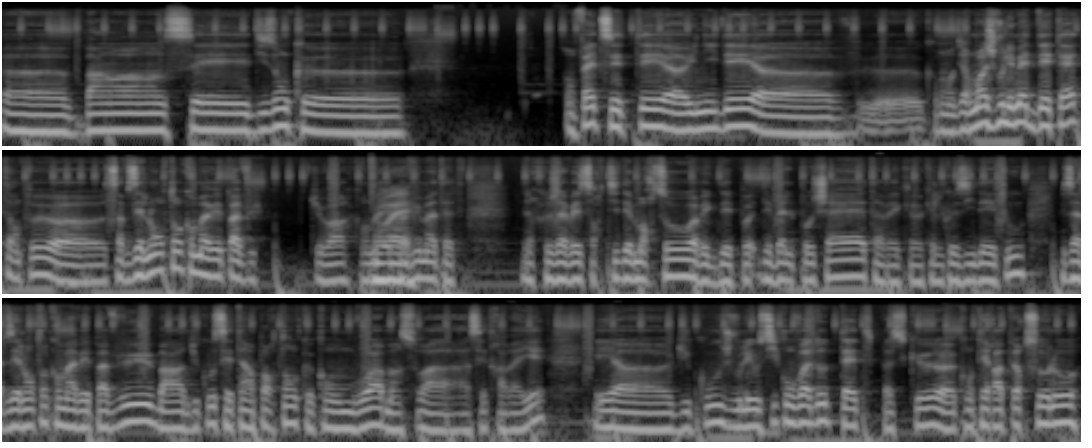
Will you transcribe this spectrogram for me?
Ben, c'est. Disons que. En fait, c'était euh, une idée. Euh, comment dire Moi, je voulais mettre des têtes un peu. ça faisait longtemps qu'on m'avait pas vu. Tu vois, qu'on n'avait pas vu ma tête. C'est-à-dire que j'avais sorti des morceaux avec des, belles pochettes, avec euh, quelques idées et tout. Mais ça faisait longtemps qu'on m'avait pas vu. Bah, du coup, c'était important que quand on me voit, ben, soit assez travaillé. Et euh, du coup, je voulais aussi qu'on voit d'autres têtes. Parce que euh, quand t'es rappeur solo,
